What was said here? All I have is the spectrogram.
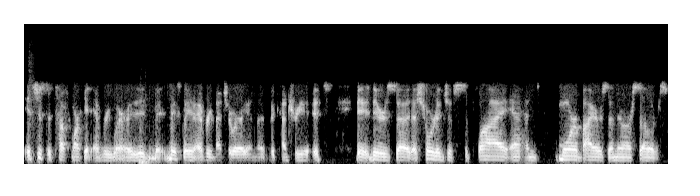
it's just a tough market everywhere. It, basically, in every metro area in the, the country, it's there's a shortage of supply and more buyers than there are sellers.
